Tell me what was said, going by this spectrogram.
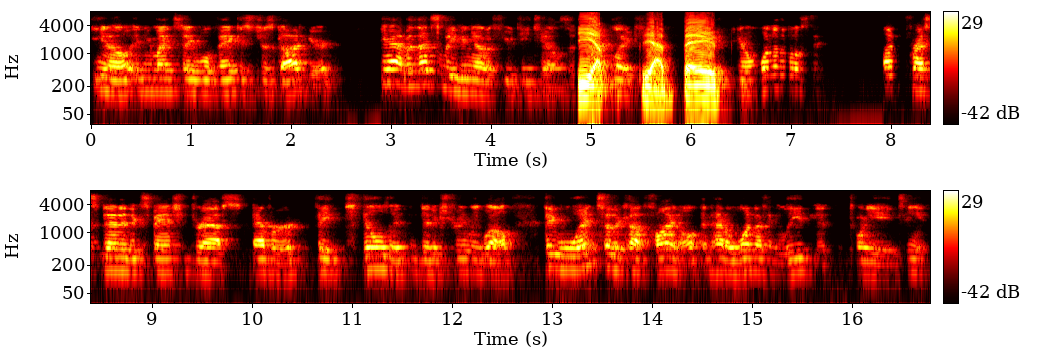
you know, and you might say, well, Vegas just got here. Yeah, but that's leaving out a few details. Yeah, Like, Yeah, they. you know, one of the most unprecedented expansion drafts ever. They killed it and did extremely well. They went to the Cup final and had a one nothing lead in it in 2018.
